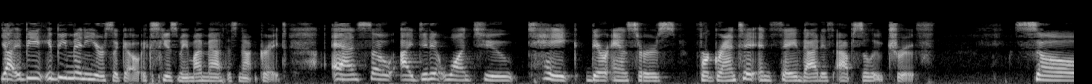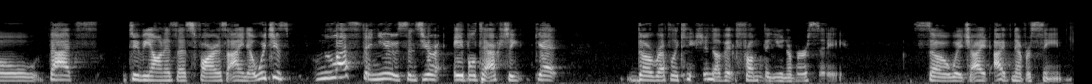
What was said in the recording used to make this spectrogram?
yeah, it'd be, it'd be many years ago. Excuse me, my math is not great. And so I didn't want to take their answers for granted and say that is absolute truth. So that's, to be honest, as far as I know, which is less than you since you're able to actually get the replication of it from the university. So, which I, I've never seen.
